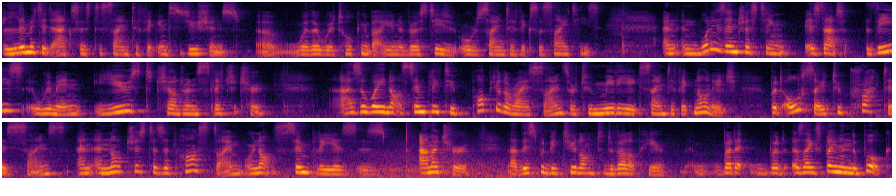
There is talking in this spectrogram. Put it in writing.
limited access to scientific institutions, uh, whether we're talking about universities or scientific societies. And, and what is interesting is that these women used children's literature as a way not simply to popularize science or to mediate scientific knowledge, but also to practice science and, and not just as a pastime or not simply as, as amateur. Now, this would be too long to develop here. But, but as I explain in the book,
